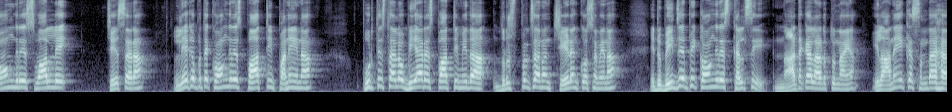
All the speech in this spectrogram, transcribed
కాంగ్రెస్ వాళ్ళే చేశారా? లేకపోతే కాంగ్రెస్ పార్టీ పనేనా? పూర్తి స్థాయిలో బీఆర్ఎస్ పార్టీ మీద దుష్ప్రచారం చేయడం కోసమేనా? ఇటు బీజేపీ కాంగ్రెస్ కలిసి నాటకాలు ఆడుతున్నాయా? ఇలా అనేక సందేహ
